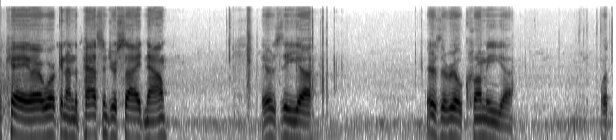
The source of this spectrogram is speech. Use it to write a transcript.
Okay, we're working on the passenger side now. There's the uh, there's the real crummy uh, what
